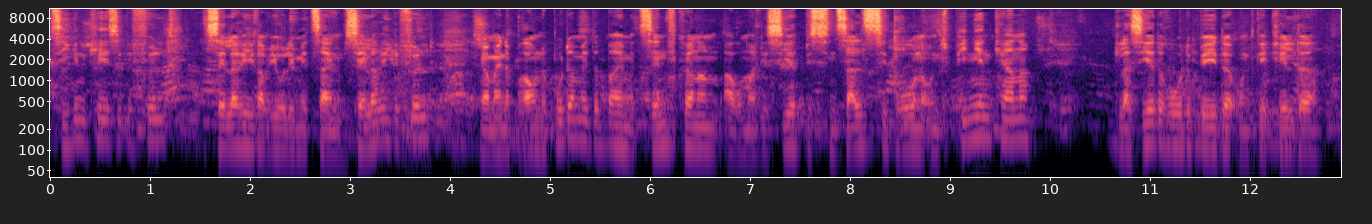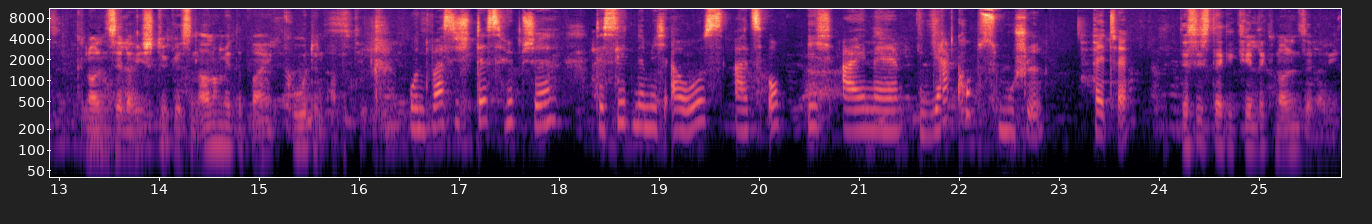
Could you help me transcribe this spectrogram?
Ziegenkäse gefüllt, Sellerie Ravioli mit seinem Sellerie gefüllt. Wir haben eine braune Butter mit dabei mit Senfkörnern aromatisiert, bisschen Salz, Zitrone und Pinienkerne. Glasierte rote Beete und gegrillte Knollensellerie-Stücke sind auch noch mit dabei. Guten Appetit. Und was ist das Hübsche? Das sieht nämlich aus, als ob ich eine Jakobsmuschel hätte. Das ist der gegrillte Knollensellerie.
